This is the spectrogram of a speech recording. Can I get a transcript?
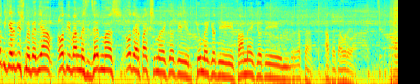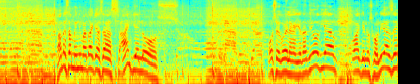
Ό,τι κερδίσουμε παιδιά, ό,τι βάλουμε στην τσέπη μας, ό,τι αρπάξουμε και ό,τι πιούμε και ό,τι φάμε και ό,τι... Αυτά, αυτά τα ωραία. Πάμε στα μηνύματάκια σας. Άγγελος. Όσο εγώ έλεγα για τα διόδια, ο Άγγελος σχολίαζε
